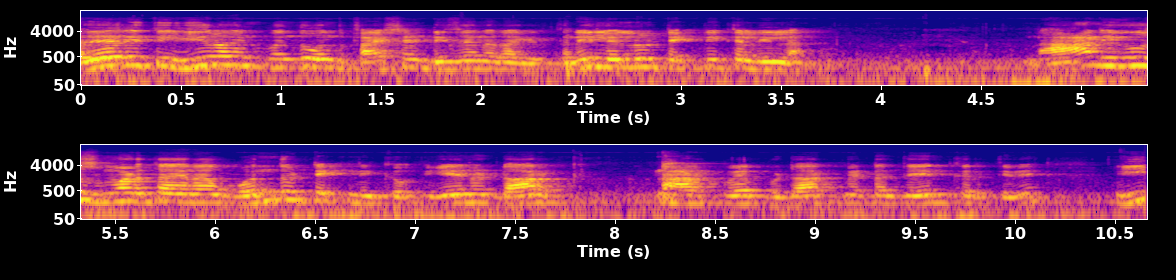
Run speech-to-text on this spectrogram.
ಅದೇ ರೀತಿ ಹೀರೋಯಿನ್ ಬಂದು ಒಂದು ಫ್ಯಾಷನ್ ಡಿಸೈನರ್ ಆಗಿರ್ತಾನೆ. ಇಲ್ಲೆಲ್ಲೂ ಟೆಕ್ನಿಕಲ್ ಇಲ್ಲ. ನಾನು ಯೂಸ್ ಮಾಡ್ತಾ ಇರೋ ಒಂದು ಟೆಕ್ನಿಕ್ ಏನು dark dark web dark net ಅಂತ ಏನು ಕರಿತೀವಿ? ಈ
